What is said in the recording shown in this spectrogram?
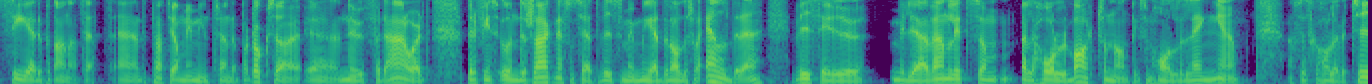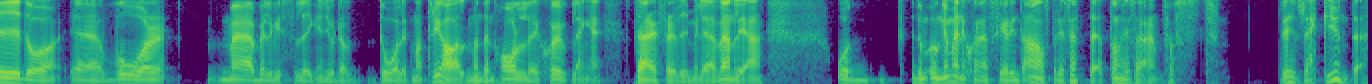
ser det på ett annat sätt. Eh, det pratar jag om i min trendrapport också eh, nu för det här året, där det finns undersökningar som säger att vi som är medelålders och äldre, vi ser ju miljövänligt som, eller hållbart som någonting som håller länge. Alltså det ska hålla över tid och eh, vår möbel är visserligen gjord av dåligt material, men den håller sjukt länge. Så därför är vi miljövänliga. Och de unga människorna ser det inte alls på det sättet. De är så här, fast det räcker ju inte.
